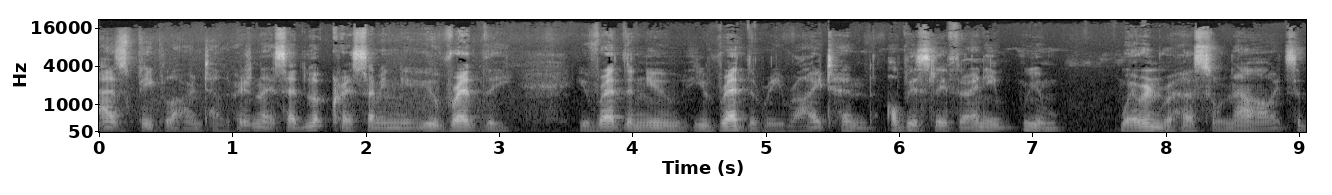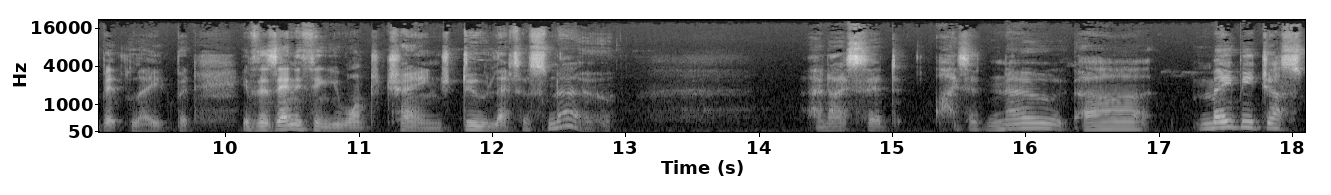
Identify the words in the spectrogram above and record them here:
as people are in television, they said, "Look, Chris, I mean, you, you've read the, you've read the new, you've read the rewrite, and obviously, if there are any, you know, we're in rehearsal now. It's a bit late, but if there's anything you want to change, do let us know." And I said, "I said no, uh, maybe just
